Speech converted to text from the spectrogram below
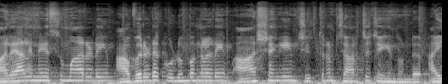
മലയാളി നേഴ്സുമാരുടെയും അവരുടെ കുടുംബങ്ങളുടെയും ആശങ്കയും ചിത്രം ചർച്ച ചെയ്യുന്നുണ്ട്. ഐ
